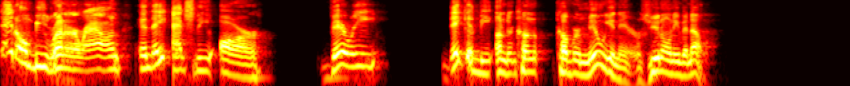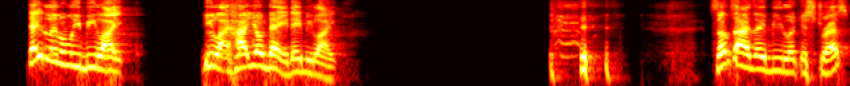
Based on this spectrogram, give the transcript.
They don't be running around and they actually are very they could be undercover millionaires. You don't even know. They literally be like, you like, how your day? They be like, sometimes they be looking stressed,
